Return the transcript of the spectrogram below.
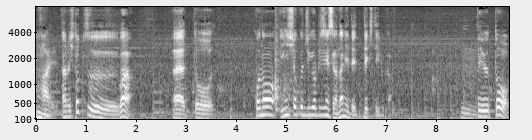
うん、はい、あの一つは、えー、っとこの飲食事業ビジネスが何でできているか。っていうと、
